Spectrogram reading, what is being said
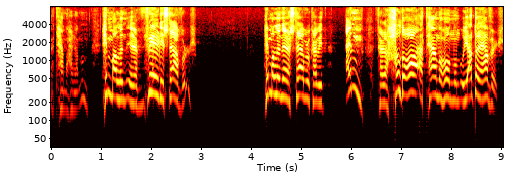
at henne her herren. Himmelen er en veldig stavur. Himmelen er en stavur hva vi enn for å halde av at henne hånden og jævla jævr.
